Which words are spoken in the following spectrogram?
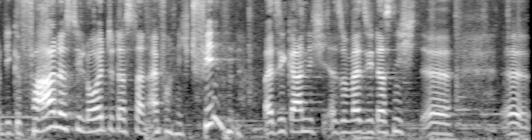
Und die Gefahr, dass die Leute das dann einfach nicht finden, weil sie gar nicht, also weil sie das nicht, äh, äh,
